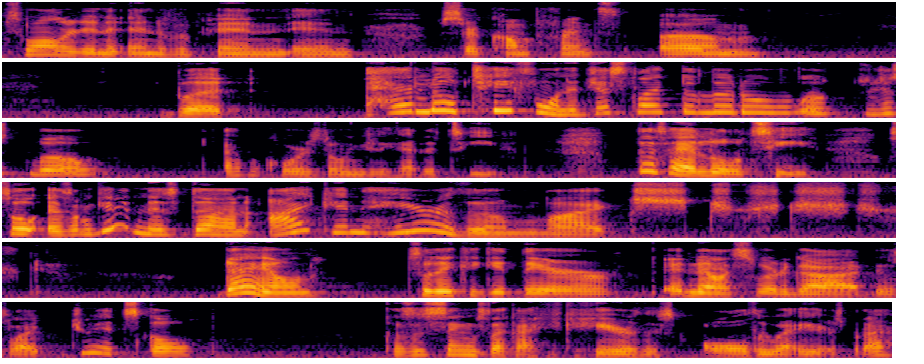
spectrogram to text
smaller than the end of a pen in circumference. Um, but had little teeth on it, just like the little, just, well, apple cores don't usually have the teeth. This had little teeth. So as I'm getting this done, I can hear them like down so they could get there. And now I swear to God, it's like, did you hit skull? Because it seems like I could hear this all through my ears, but I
